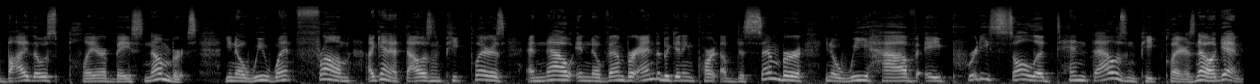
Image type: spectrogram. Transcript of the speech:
by those player base numbers. You know, we went from, again, a thousand peak players, and now in November and the beginning part of December, you know, we have a pretty solid 10,000 peak players. Now, again,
